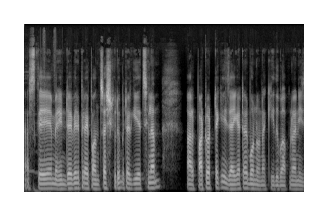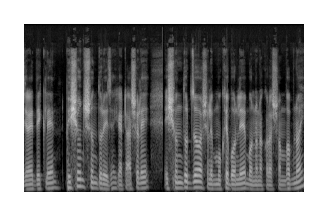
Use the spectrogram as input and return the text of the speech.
আজকে মেরিন ড্রাইভের প্রায় ৫০ কিলোমিটার গিয়েছিলাম। আর পাটোয়ার টেকে এই জায়গাটার বর্ণনা কি দেবো আপনারা নিজেরাই দেখলেন। ভীষণ সুন্দর এই জায়গাটা। আসলে এই সৌন্দর্য আসলে মুখে বলে বর্ণনা করা সম্ভব নয়।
